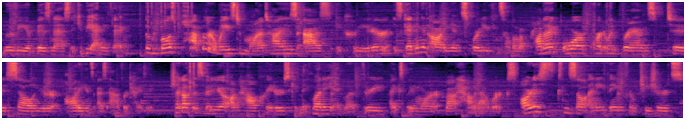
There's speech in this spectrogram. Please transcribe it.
movie, a business, it could be anything. The most popular ways to monetize as a creator is getting an audience where you can sell them a product or partner with brands to sell your audience as advertising. Check out this video on how creators can make money in Web3. I explain more about how that works. Artists can sell anything from t-shirts,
